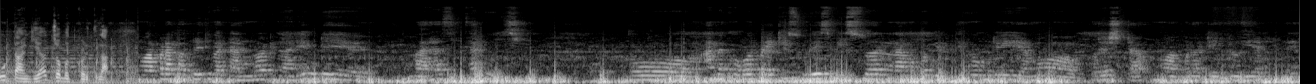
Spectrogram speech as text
ଓ ଟାଙ୍ଗିଆ ଜବତ କରିଥିଲା ନୂଆପଡ଼ା ପାଖରେ ଥିବା ଟାନବାଟ ଗାଁରେ ଗୋଟେ ବାରହା ଶିକାର ସୁରେଶ ବିଶ୍ୱାର ନାମକ ବ୍ୟକ୍ତିଙ୍କ ଗୋଟେ ଆମ ଫରେଷ୍ଟ ଷ୍ଟାଫ୍ ନୂଆପଡ଼ା ଟେରିଟୋରିଆଲ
